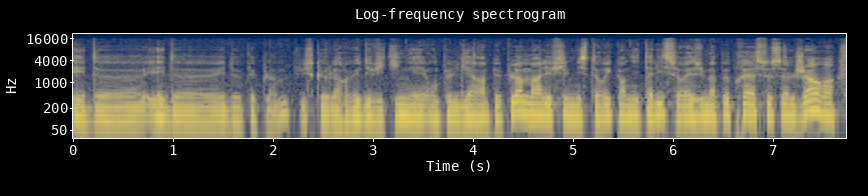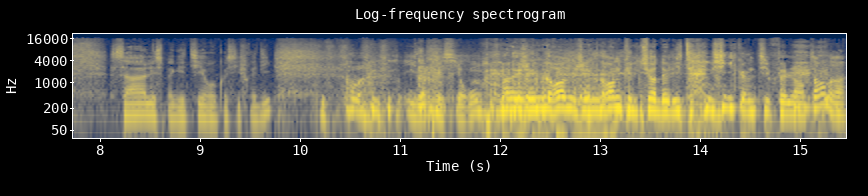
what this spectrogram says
et de et de et de péplum, puisque La Ruée des Vikings est, on peut le dire, un péplum. Hein, les films historiques en Italie se résument à peu près à ce seul genre. Ça, les spaghettis et Rocco Siffredi. Ils apprécieront. Ah j'ai une grande j'ai une grande culture de l'Italie, comme tu peux l'entendre.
